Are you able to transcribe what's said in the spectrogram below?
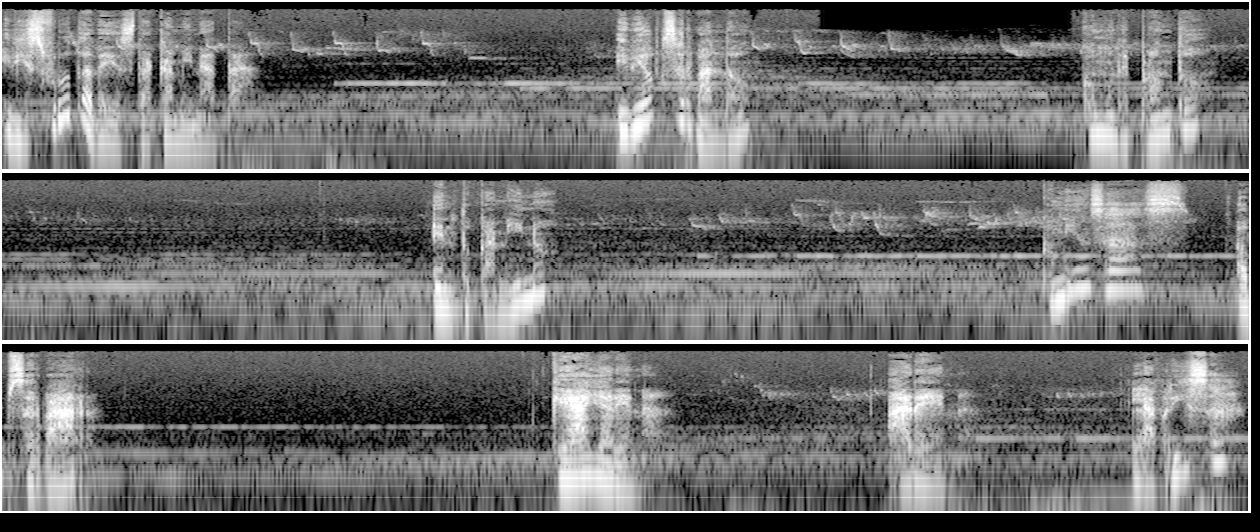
y disfruta de esta caminata. Y ve observando cómo de pronto en tu camino comienzas a observar que hay arena. Arena. La brisa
